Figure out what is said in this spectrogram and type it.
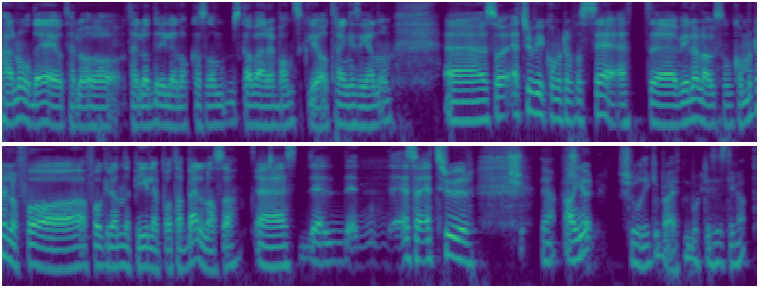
her nå, det er jo til å, til å drille noe som skal være vanskelig å trenge seg gjennom. Så jeg tror vi kommer til å få se et uh, Villa-lag som kommer til å få, få grønne piler på tabellen, altså. Det, det, altså jeg tror ja. Slo de ikke Brighton bort i siste kamp?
